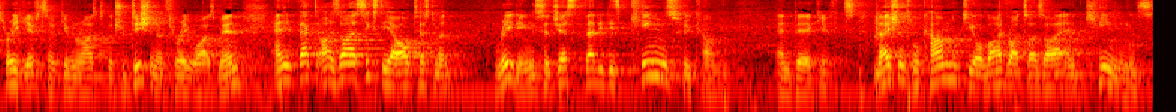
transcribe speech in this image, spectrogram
three gifts have given rise to the tradition of three wise men. And in fact, Isaiah 60, our Old Testament reading, suggests that it is kings who come and bear gifts. Nations will come to your light, writes Isaiah, and kings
